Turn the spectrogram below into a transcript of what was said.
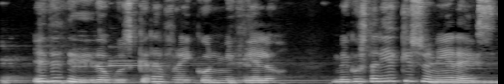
He decidido buscar a Frey con mi cielo. Me gustaría que os unierais.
